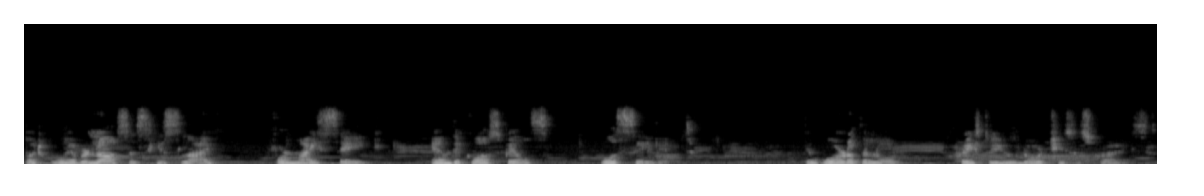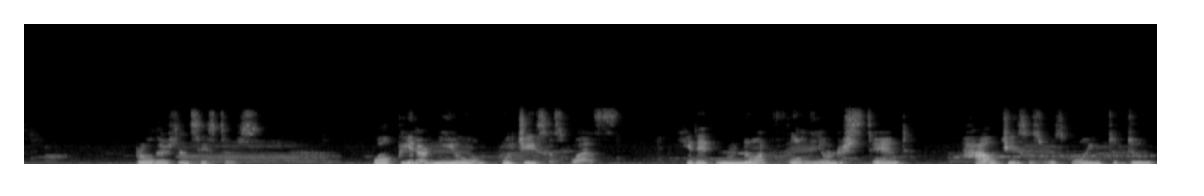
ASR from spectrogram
but whoever loses his life for my sake and the gospel's will save it. The word of the Lord. Praise to you, Lord Jesus Christ. Brothers and sisters, while Peter knew who Jesus was, he did not fully understand how Jesus was going to do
